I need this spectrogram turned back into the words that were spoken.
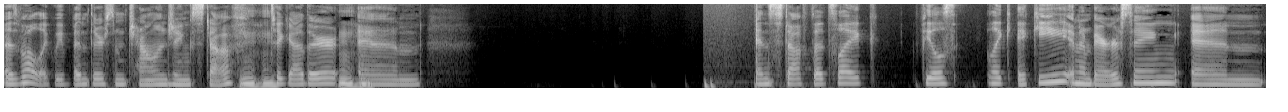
as well. Like we've been through some challenging stuff mm-hmm. together mm-hmm. and and stuff that's like feels like icky and embarrassing. And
